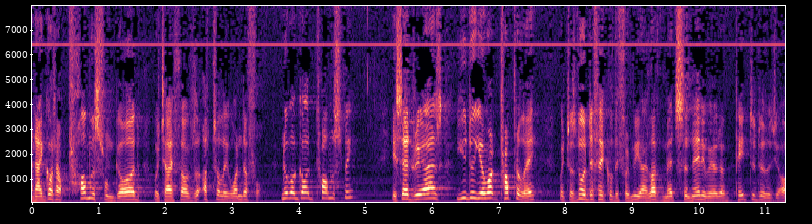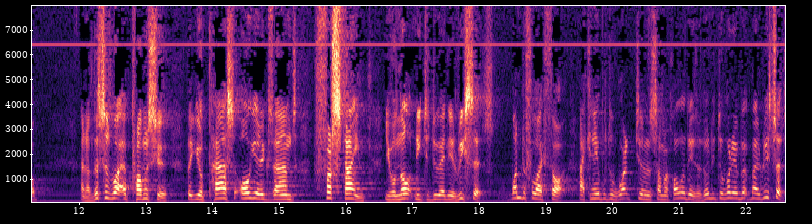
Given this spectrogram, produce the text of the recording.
And I got a promise from God, which I thought was utterly wonderful. You know what God promised me? He said, Riaz, you do your work properly, which was no difficulty for me. I loved medicine anyway, I would have paid to do the job. And if this is what I promise you, that you'll pass all your exams first time, you will not need to do any research. Wonderful, I thought. I can able to work during the summer holidays. I don't need to worry about my research.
